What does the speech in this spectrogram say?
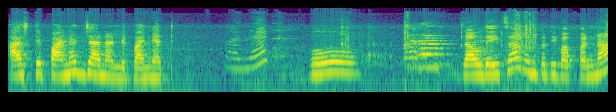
आज ते पाण्यात जाणारले पाण्यात. हो. जाऊ द्यायचा गणपती बाप्पांना?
